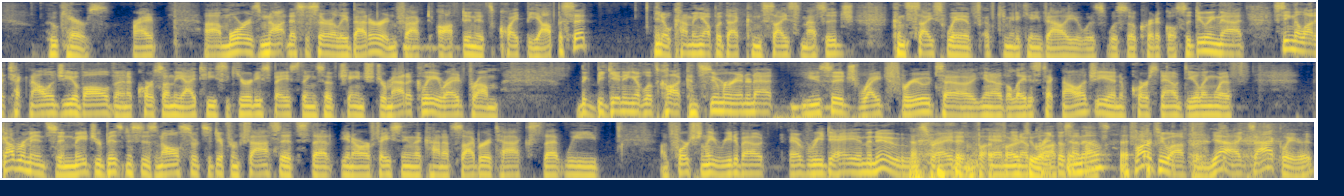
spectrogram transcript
who cares, right? Uh, more is not necessarily better. In fact, often it's quite the opposite you know, coming up with that concise message, concise way of, of communicating value was, was so critical. So doing that, seeing a lot of technology evolve. And of course, on the IT security space, things have changed dramatically, right? From the beginning of, let's call it consumer internet usage right through to, you know, the latest technology. And of course, now dealing with governments and major businesses and all sorts of different facets that you know are facing the kind of cyber attacks that we unfortunately read about every day in the news, right? And, far, and far you know, too often now. far too often. Yeah, exactly. Right?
